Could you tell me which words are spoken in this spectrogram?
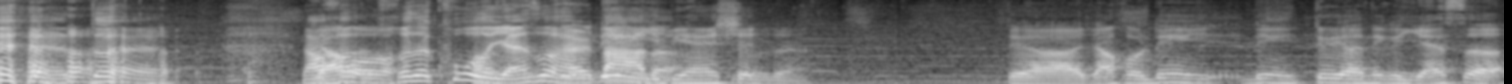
对，然后后和和他裤子颜色还是搭的，另一边是对不对？对啊，然后另一另对啊，那个颜色。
